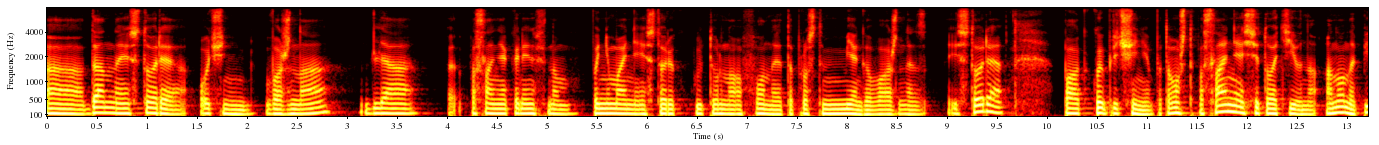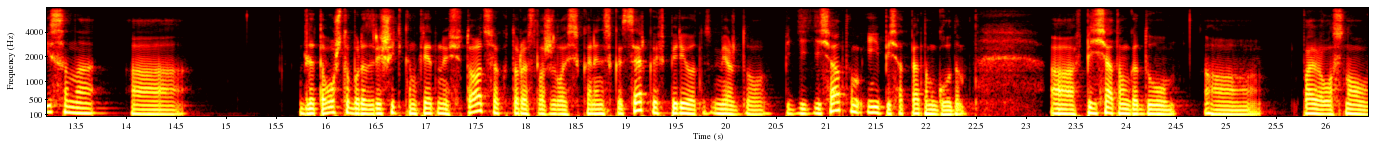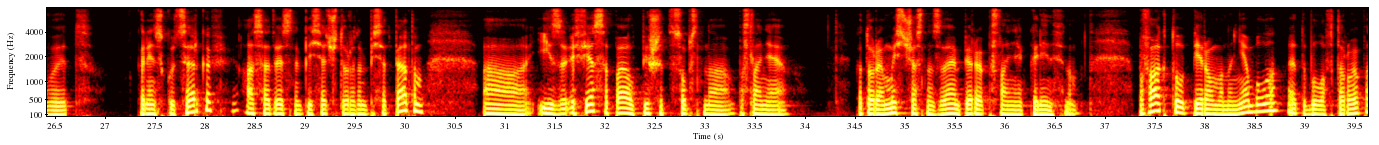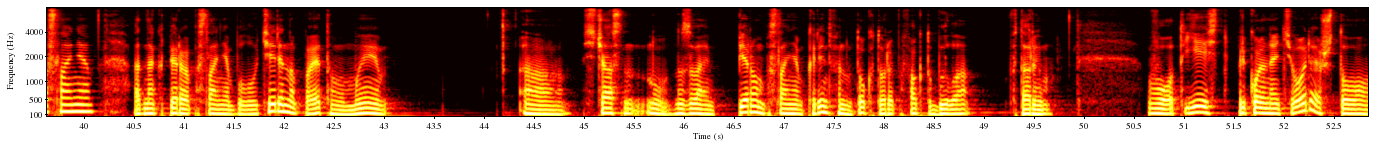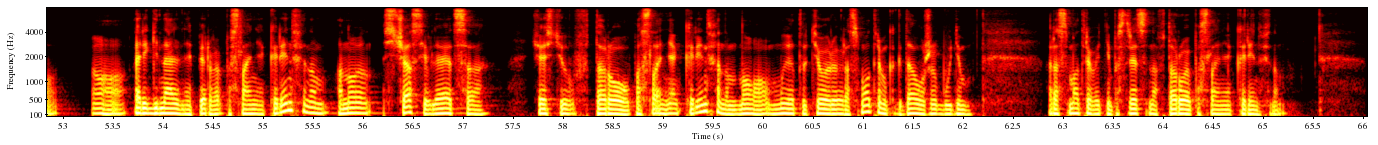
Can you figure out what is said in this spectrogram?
А, данная история очень важна для э, послания Коринфянам. Понимание историко-культурного фона – это просто мега важная история. По какой причине? Потому что послание ситуативно. Оно написано а, для того, чтобы разрешить конкретную ситуацию, которая сложилась в Коринфской церкви в период между 50 и 55 годом. А, в 50 году Павел основывает Коринфскую церковь, а, соответственно, в 54-55 а, из Эфеса Павел пишет, собственно, послание, которое мы сейчас называем первое послание к Коринфянам. По факту первым оно не было, это было второе послание, однако первое послание было утеряно, поэтому мы а, сейчас ну, называем первым посланием к Коринфянам то, которое по факту было вторым. Вот. Есть прикольная теория, что оригинальное первое послание к Коринфянам, оно сейчас является частью второго послания к Коринфянам, но мы эту теорию рассмотрим, когда уже будем рассматривать непосредственно второе послание к Коринфянам.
